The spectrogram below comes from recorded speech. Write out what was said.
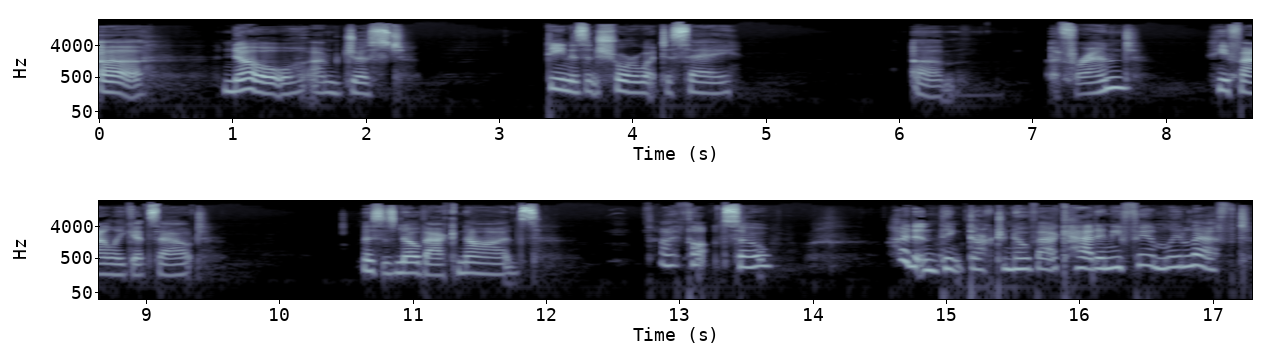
Uh, no, I'm just. Dean isn't sure what to say. Um, a friend? He finally gets out. Mrs. Novak nods. I thought so. I didn't think Dr. Novak had any family left.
